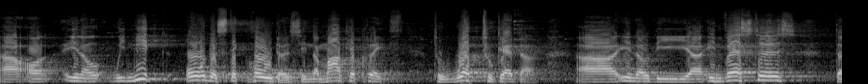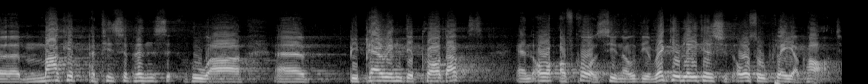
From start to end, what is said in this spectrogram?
Uh, or, you know, we need all the stakeholders in the marketplace to work together uh, you know, the uh, investors, the market participants who are uh, preparing the products, and all, of course, you know, the regulators should also play a part.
